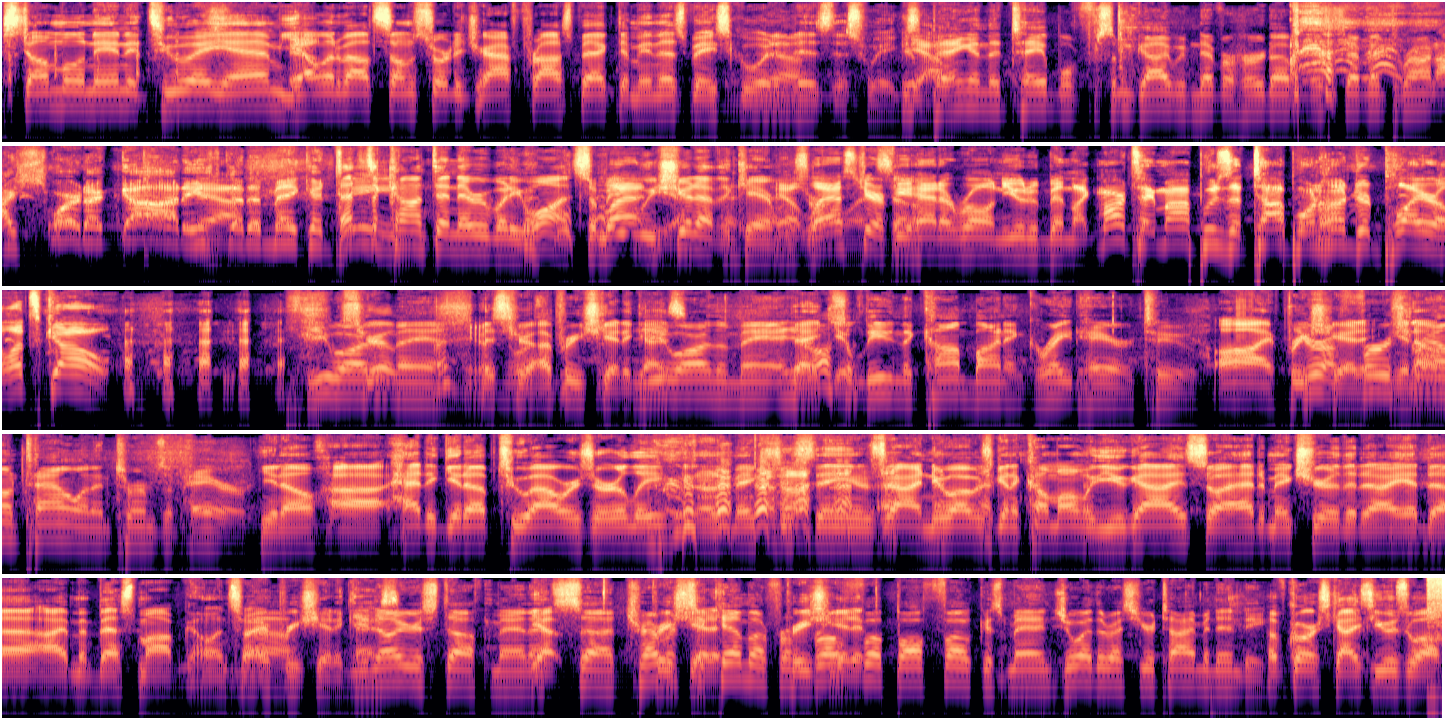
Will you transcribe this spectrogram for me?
Stumbling in at 2 a.m., yelling yep. about some sort of draft prospect. I mean, that's basically what yeah. it is this week. He's yeah. banging the table for some guy we've never heard of in the seventh round. I swear to God, he's yeah. going to make a team. That's the content everybody wants. So maybe we should have the cameras. last year, so. if you had it rolling, you'd have been like, Marte Mapu's a top 100 player. Let's go. you are the man. That's true. I appreciate it, guys. You are the man. And you're also you. leading the combine in great hair too. Oh, I appreciate it. You're a first it, you round know. talent in terms of hair. You know, uh, had to get up two hours early. You know, to make sure this thing. I knew I was going to come on with you guys, so I had to make sure that I had uh, I had my best mop going. So I appreciate it, guys. You know your stuff, man. Yep. That's uh, Trevor appreciate Sikkema from appreciate Pro it. Football Focus, man. Enjoy the rest of your time in Indy. Of course, guys. You as well.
